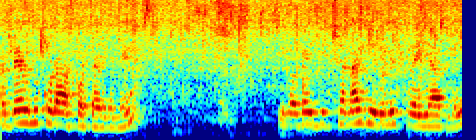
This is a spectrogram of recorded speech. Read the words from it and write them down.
ಕರಿಬೇವನ್ನು ಕೂಡ ಹಾಕೋತಾ ಇದ್ದೀನಿ. ಇವಾಗ ಇದು ಚೆನ್ನಾಗಿ ಈರುಳ್ಳಿ ಫ್ರೈ ಆಗಲಿ.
